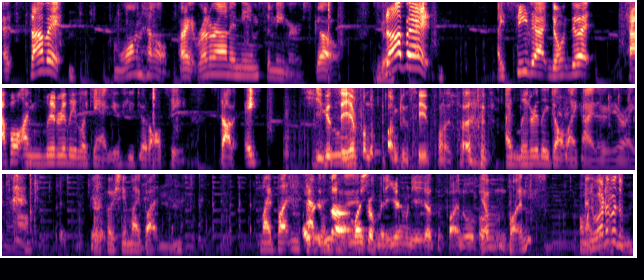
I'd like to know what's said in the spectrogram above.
uh, stop it. Come on, help. All right, run around and meme some memers. Go. Stop it. I see that. Don't do it. Tapl, I'm literally looking at you. If you do it, I'll see. Stop it. Hey, You can see him from the pumpkin seeds on his head. I literally don't like either of you right now. You're pushing my buttons. My buttons Oh, have isn't been that a pushed. Minecraft minigame when you have to find all the You have buttons? buttons? Oh my And what about goodness.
